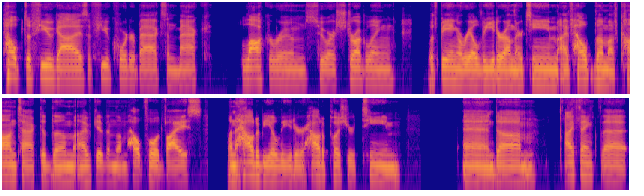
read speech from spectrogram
helped a few guys, a few quarterbacks and MAC locker rooms who are struggling with being a real leader on their team. I've helped them, I've contacted them, I've given them helpful advice on how to be a leader, how to push your team. And um, I think that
